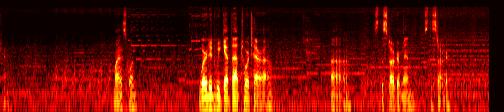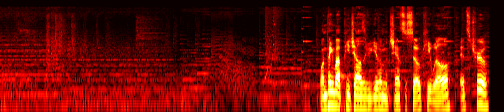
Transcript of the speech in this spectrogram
Okay. Minus one. Where did we get that Torterra? Uh, it's the starter, man. It's the starter. One thing about pChal is if you give him a chance to soak, he will. It's true.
